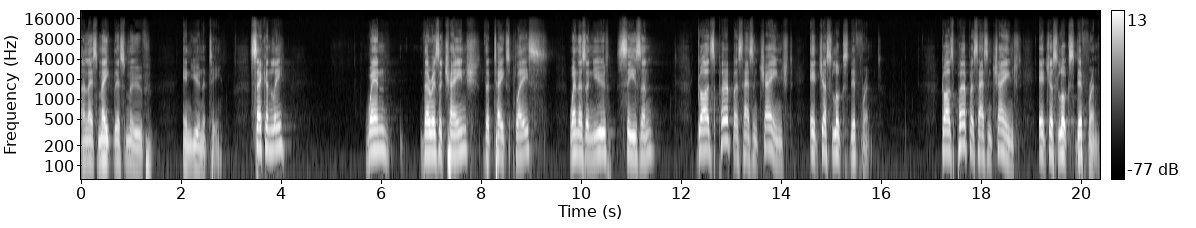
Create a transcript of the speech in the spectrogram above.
and let's make this move in unity. Secondly, when there is a change that takes place, when there's a new season, God's purpose hasn't changed, it just looks different. God's purpose hasn't changed, it just looks different.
